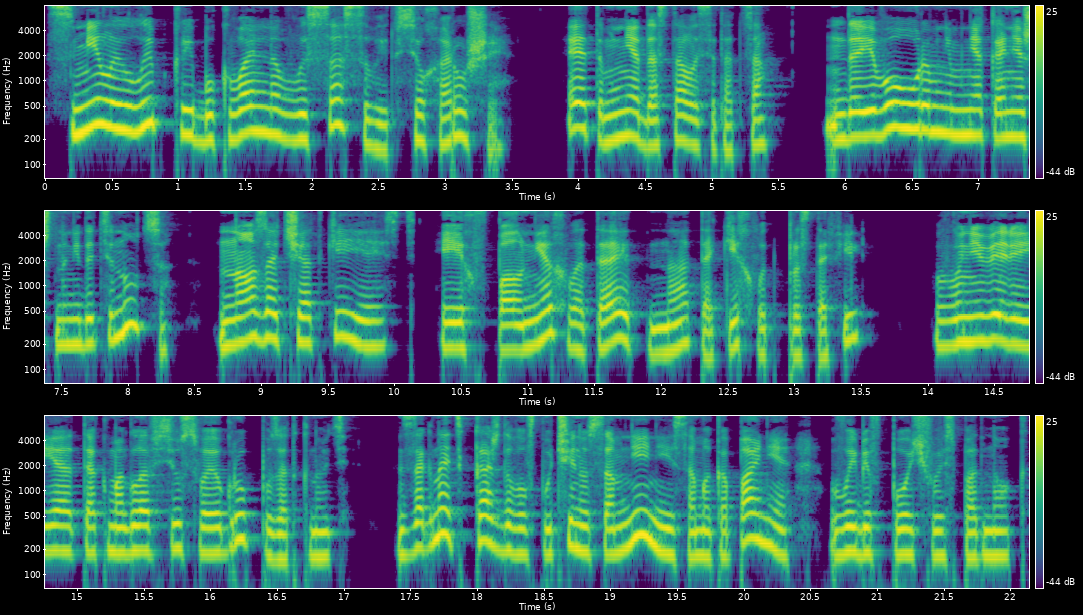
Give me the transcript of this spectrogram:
с милой улыбкой буквально высасывает все хорошее. Это мне досталось от отца. До его уровня мне, конечно, не дотянуться, но зачатки есть, и их вполне хватает на таких вот простофиль. В универе я так могла всю свою группу заткнуть. Загнать каждого в пучину сомнений и самокопания, выбив почву из-под ног.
